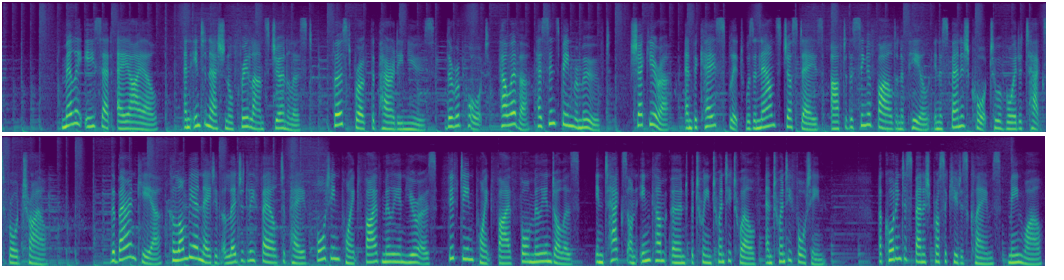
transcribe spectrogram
Meli Esat AIL, an international freelance journalist, first broke the parody news. The report, however, has since been removed. Shakira and Piqué's split was announced just days after the singer filed an appeal in a Spanish court to avoid a tax fraud trial. The Barranquilla, Colombia native allegedly failed to pay 14.5 million euros, $15.54 million, in tax on income earned between 2012 and 2014. According to Spanish prosecutors' claims, meanwhile,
